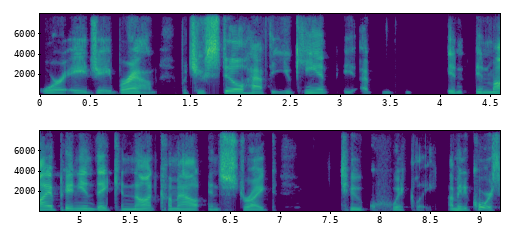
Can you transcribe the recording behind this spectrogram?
or AJ Brown. But you still have to. You can't. uh, In in my opinion, they cannot come out and strike too quickly. I mean, of course,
